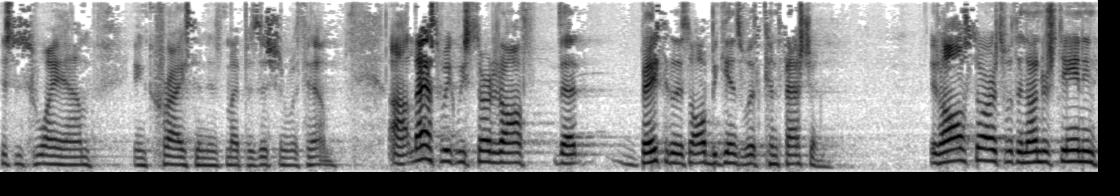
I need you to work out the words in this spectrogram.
this is who I am in Christ and is my position with him. Uh, last week we started off that basically this all begins with confession. It all starts with an understanding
